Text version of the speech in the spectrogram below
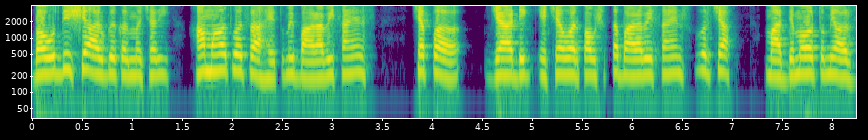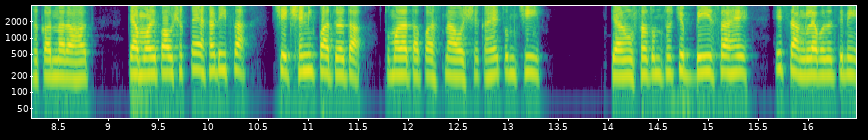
बहुउद्देशीय आरोग्य कर्मचारी हा महत्त्वाचा आहे. तुम्ही बारावी सायन्सच्या प ज्या डिग याच्यावर पाहू शकता बारावी सायन्सवरच्या माध्यमावर तुम्ही अर्ज करणार आहात. त्यामुळे पाहू शकता यासाठीचा शैक्षणिक पात्रता तुम्हाला तपासणं आवश्यक आहे. तुमची त्यानुसार तुमचं जे बेस आहे हे चांगल्या पद्धतीने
